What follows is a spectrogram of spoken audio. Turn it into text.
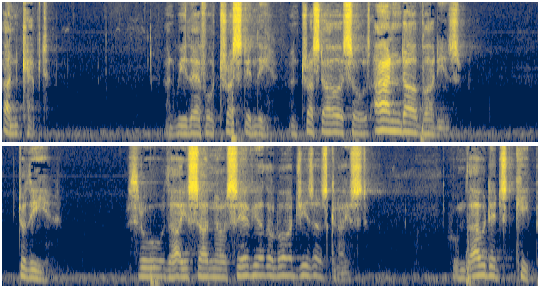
unkept. And we therefore trust in thee and trust our souls and our bodies to thee through thy Son, our Saviour, the Lord Jesus Christ, whom thou didst keep,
